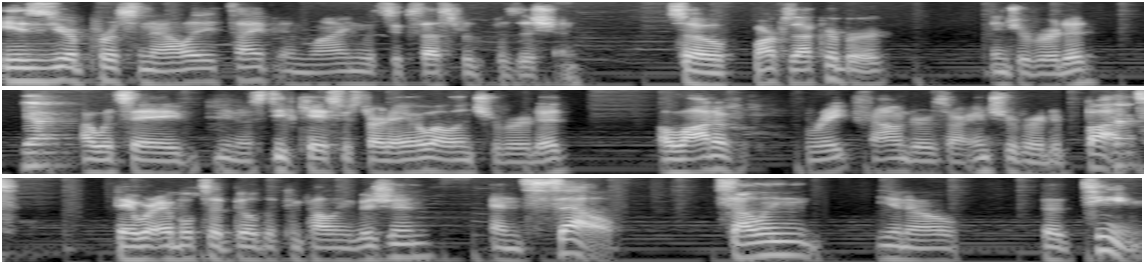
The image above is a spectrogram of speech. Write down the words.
is your personality type in line with success for the position? So Mark Zuckerberg introverted. Yeah. I would say, you know, Steve Case, who started AOL, introverted. A lot of great founders are introverted, but they were able to build a compelling vision and sell. Selling, you know, the team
